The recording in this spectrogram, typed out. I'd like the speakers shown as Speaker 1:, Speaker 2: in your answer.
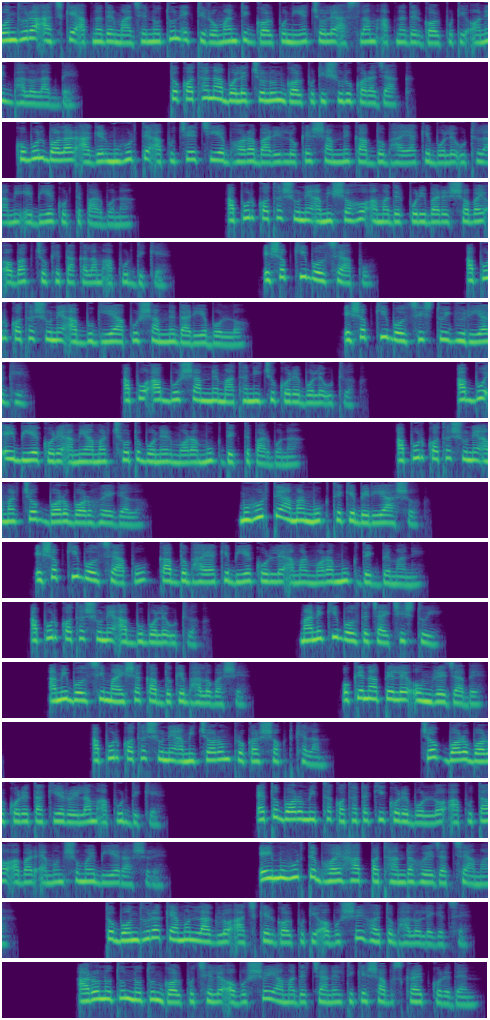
Speaker 1: বন্ধুরা, আজকে আপনাদের মাঝে নতুন একটি রোমান্টিক গল্প নিয়ে চলে আসলাম। আপনাদের গল্পটি অনেক ভালো লাগবে। তো কথা না বলে চলুন গল্পটি শুরু করা যাক। কবুল বলার আগের মুহূর্তে আপু চেয়ে চিয়ে ভরা বাড়ির লোকের সামনে কাব্য ভাইয়াকে বলে উঠল, আমি এ বিয়ে করতে পারব না। আপুর কথা শুনে আমি সহ আমাদের পরিবারের সবাই অবাক চোখে তাকালাম আপুর দিকে। এসব কি বলছে আপু? আপুর কথা শুনে আব্বু গিয়ে আপুর সামনে দাঁড়িয়ে বলল, এসব কি বলছিস তুই গুরিয়া ঘে? আপু আব্বুর সামনে মাথা নিচু করে বলে উঠল, আব্বু, এই বিয়ে করে আমি আমার ছোট বোনের মরা মুখ দেখতে পারব না। আপুর কথা শুনে আমার চোখ বড় বড় হয়ে গেল। মুহূর্তে আমার মুখ থেকে বেরিয়ে আসো। এসব কি বলছে আপু? কাব্য ভাইয়াকে বিয়ে করলে আমার মরা মুখ দেখবে মানে? আপুর কথা শুনে আব্বু বলে উঠল মানে কি বলতে চাইছিস তুই? আমি বলছি মাইশা কাব্যকে ভালোবাসে। ওকে না পেলে ও মরে যাবে। আপুর কথা শুনে আমি চরম প্রকার শক্ট খেলাম। চোখ বড় বড় করে তাকিয়ে রইলাম আপুর দিকে। এত বড় মিথ্যা কথাটা কি করে বলল আপু তাও আবার এমন সময় বিয়ের আসরে। এই মুহূর্তে ভয়ে হাত পা ঠান্ডা হয়ে যাচ্ছে আমার। তো বন্ধুরা কেমন লাগল আজকের গল্পটি অবশ্যই হয়তো ভালো লেগেছে। আরও নতুন নতুন গল্প ছেলে অবশ্যই আমাদের চ্যানেলটিকে সাবস্ক্রাইব করে দেন।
